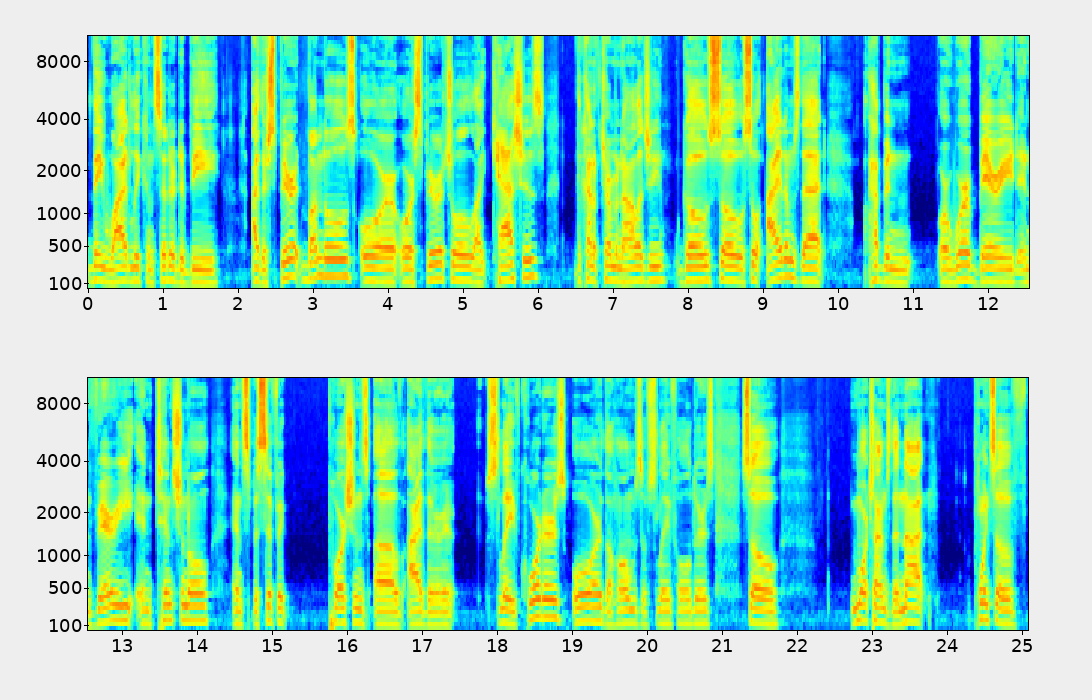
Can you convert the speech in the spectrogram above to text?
they widely consider to be either spirit bundles or or spiritual like caches. The kind of terminology goes so so items that have been or were buried in very intentional and specific portions of either slave quarters or the homes of slaveholders. So more times than not, points of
